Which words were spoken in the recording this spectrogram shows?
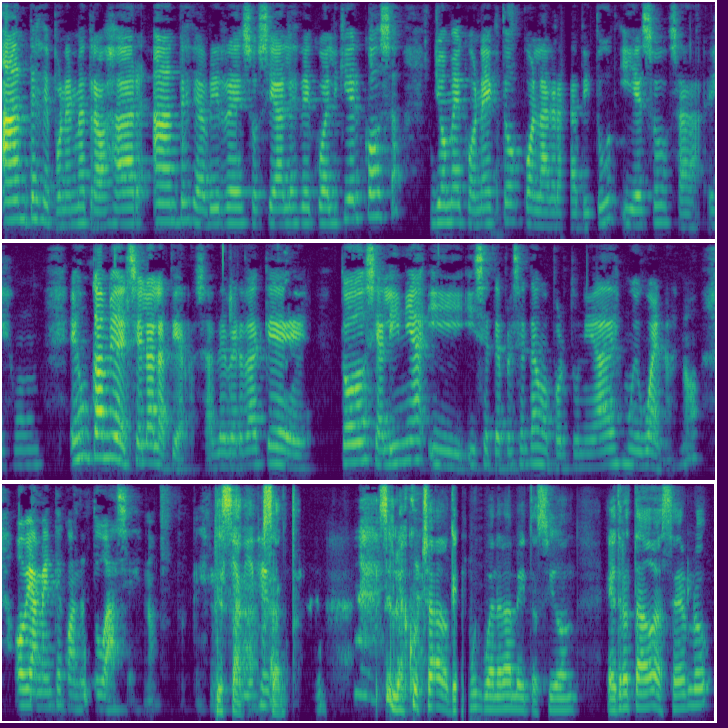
antes de ponerme a trabajar, antes de abrir redes sociales, de cualquier cosa, yo me conecto con la gratitud y eso, o sea, es un, es un cambio del cielo a la tierra. O sea, de verdad que todo se alinea y, se te presentan oportunidades muy buenas, ¿no? Obviamente cuando tú haces, ¿no? Exacto, exacto. lo he escuchado, que es muy buena la meditación. He tratado de hacerlo,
